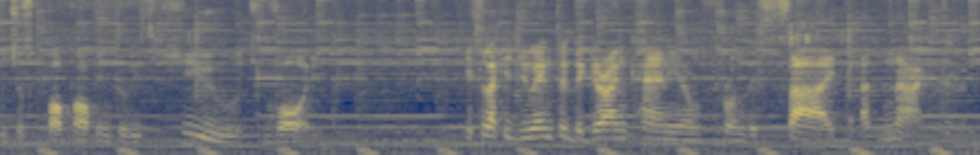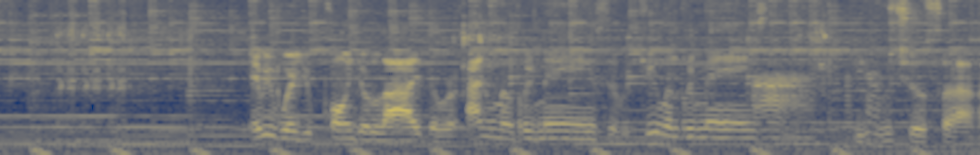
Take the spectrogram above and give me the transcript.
You just pop up into this huge void. It's like you enter the Grand Canyon from the side at night. Everywhere you point your light, there were animal remains, there were human remains. Ah. It was just a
